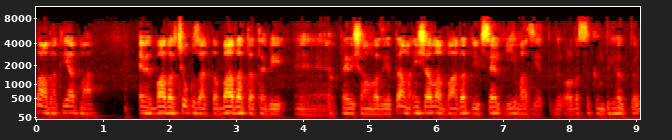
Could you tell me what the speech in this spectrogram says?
Bağdat'ı yapma. Evet Bağdat çok uzakta. Bağdat da tabi e, perişan vaziyette ama inşallah Bağdat yüksel iyi vaziyettedir. Orada sıkıntı yoktur.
